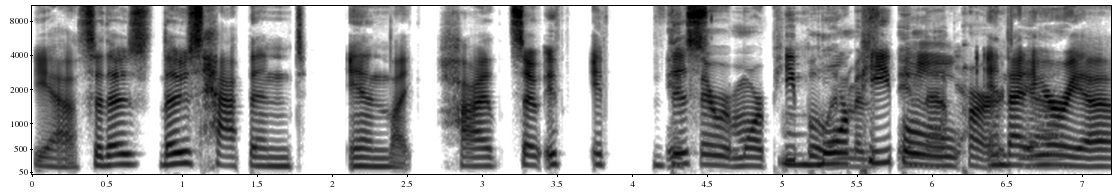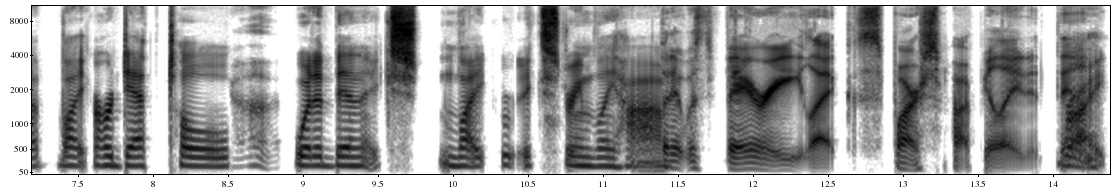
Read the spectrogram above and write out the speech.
Yeah, so those those happened in like high. So if if if this there were more people, more in, people in that, part, in that yeah. area, like our death toll God. would have been ex- like extremely high. But it was very like sparse populated. Then. Right.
